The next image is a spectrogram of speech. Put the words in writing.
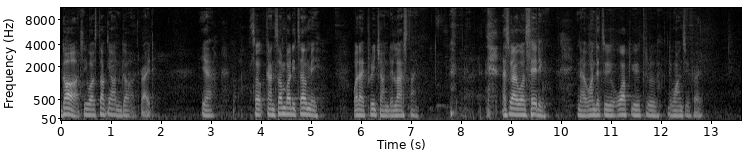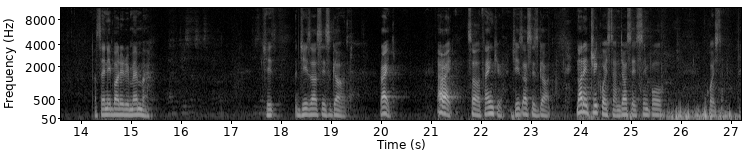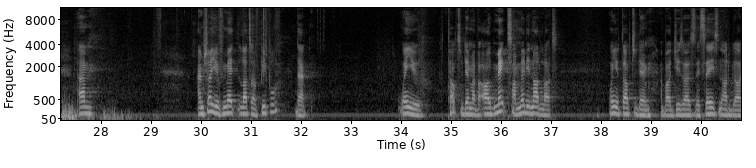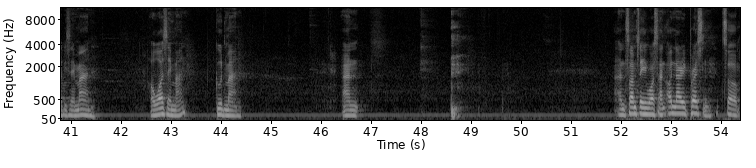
God. He was talking on God, right? Yeah. So, can somebody tell me what I preached on the last time? That's where I was heading. Know, I wanted to walk you through the ones you've heard. Does anybody remember? Jesus is God. Right. All right. So, thank you. Jesus is God. Not a trick question, just a simple question. Um, I'm sure you've met lots of people that when you talk to them about, or met some, maybe not lots, when you talk to them about Jesus, they say it's not God, it's a man. Or was a man, good man. And and some say he was an ordinary person. So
